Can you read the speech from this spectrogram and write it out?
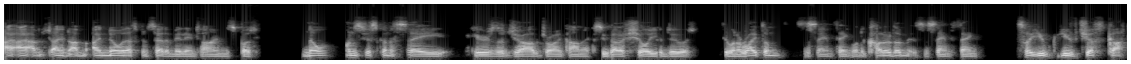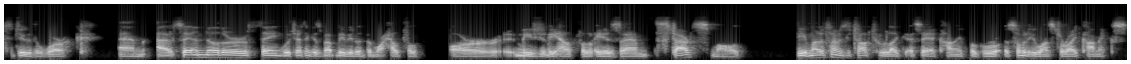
I I, I know that's been said a million times, but no one's just going to say, here's a job drawing comics. You've got to show you can do it. If you want to write them, it's the same thing. You want to color them, it's the same thing. So you, you've just got to do the work. Um, I would say another thing, which I think is maybe a little bit more helpful or immediately helpful, is um, start small. The amount of times you talk to, like, say, a comic book, somebody who wants to write comics,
